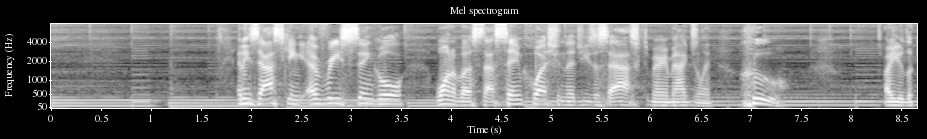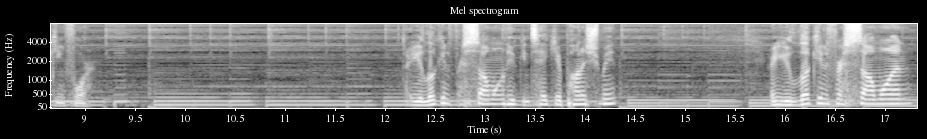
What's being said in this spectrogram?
And He's asking every single one of us that same question that Jesus asked Mary Magdalene Who are you looking for? Are you looking for someone who can take your punishment? Are you looking for someone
